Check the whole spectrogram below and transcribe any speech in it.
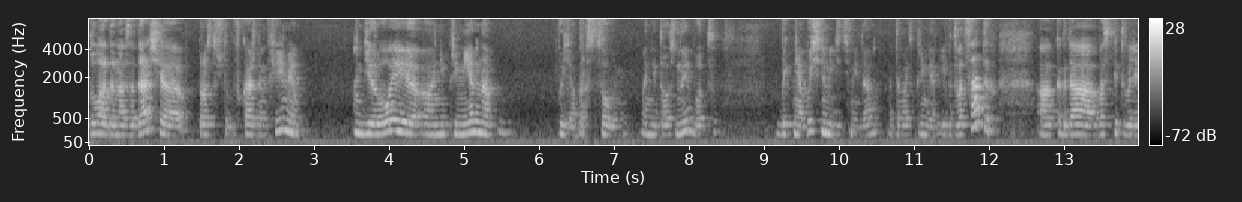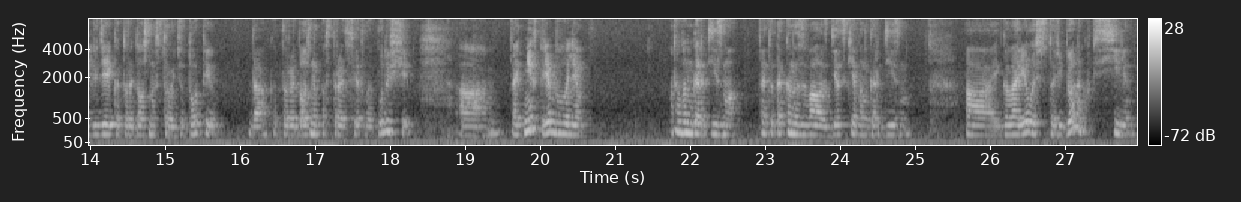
была дана задача просто, чтобы в каждом фильме герои э, непременно были образцовыми. Они должны вот быть необычными детьми, да, отдавать пример. И в 20-х, э, когда воспитывали людей, которые должны строить утопию, да, которые должны построить светлое будущее, э, от них требовали авангардизма, это так и называлось детский авангардизм. А, и говорилось, что ребенок силен,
